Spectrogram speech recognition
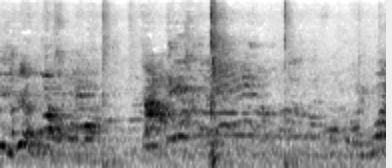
你别过来，干啥？你过来。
